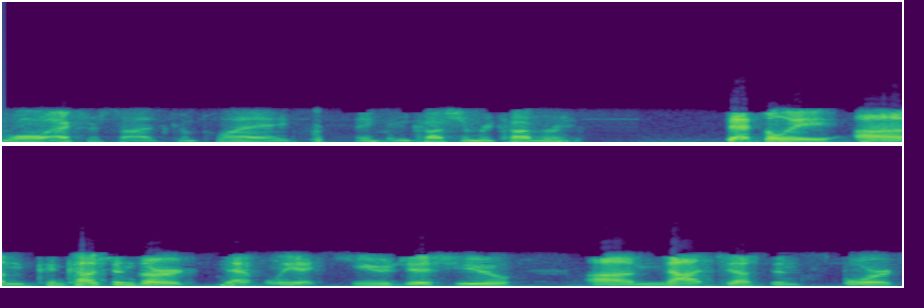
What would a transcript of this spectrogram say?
role exercise can play in concussion recovery. Definitely. Um, concussions are definitely a huge issue, um, not just in sports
